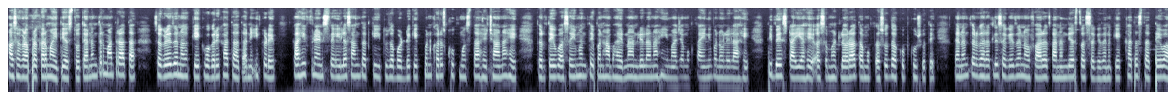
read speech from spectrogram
हा सगळा प्रकार माहिती असतो. त्यानंतर मात्र आता सगळेजण केक वगैरे खातात आणि इकडे काही फ्रेंड्स ते हिला सांगतात की तुझा बर्थडे केक पण खरंच खूप मस्त आहे छान आहे. तर तेव्हा असंही म्हणते पण हा बाहेरनं आणलेला नाही माझ्या मुक्ताईने बनवलेला आहे. ती बेस्ट आई आहे असं म्हटल्यावर आता मुक्तासुद्धा खूप खुश होते. त्यानंतर घरातले सगळेजण फारच आनंदी असतात. सगळेजण केक खात असतात. तेव्हा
